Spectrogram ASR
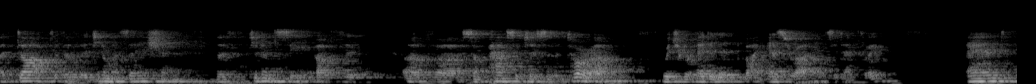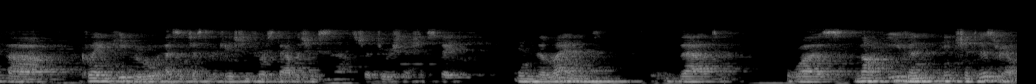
adopt the legitimization, the legitimacy of the of uh, some passages in the Torah which were edited by Ezra, incidentally, and uh, claim Hebrew as a justification for establishing a Jewish nation state in the land that was not even ancient Israel.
